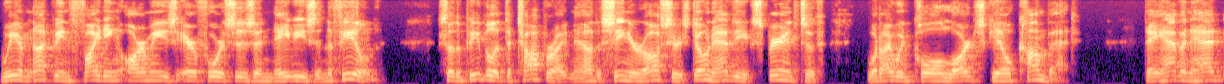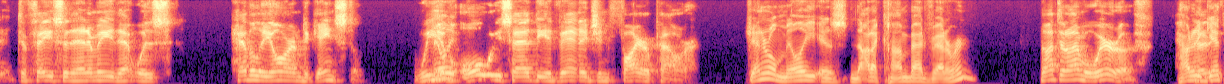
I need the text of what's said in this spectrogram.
We have not been fighting armies, air forces, and navies in the field. So the people at the top right now, the senior officers, don't have the experience of what I would call large scale combat. They haven't had to face an enemy that was heavily armed against them. We have always had the advantage in firepower. General Milley is not a combat veteran? Not that I'm aware of. How did he get?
